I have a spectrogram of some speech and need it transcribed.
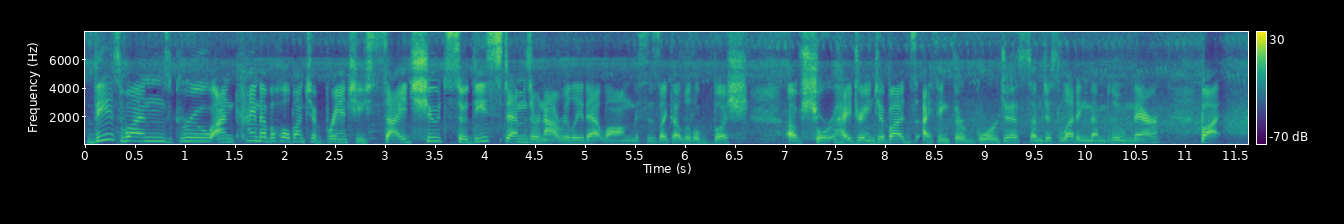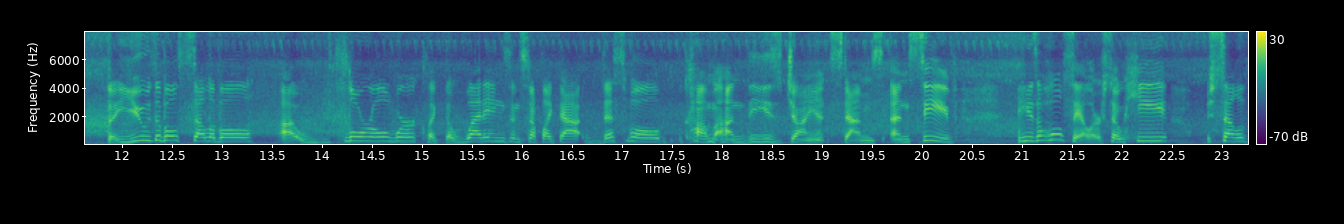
These ones grew on kind of a whole bunch of branchy side shoots. So these stems are not really that long. This is like a little bush of short hydrangea buds. I think they're gorgeous. I'm just letting them bloom there. But the usable, sellable, uh, floral work, like the weddings and stuff like that, this will come on these giant stems. And Steve, he's a wholesaler, so he sells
